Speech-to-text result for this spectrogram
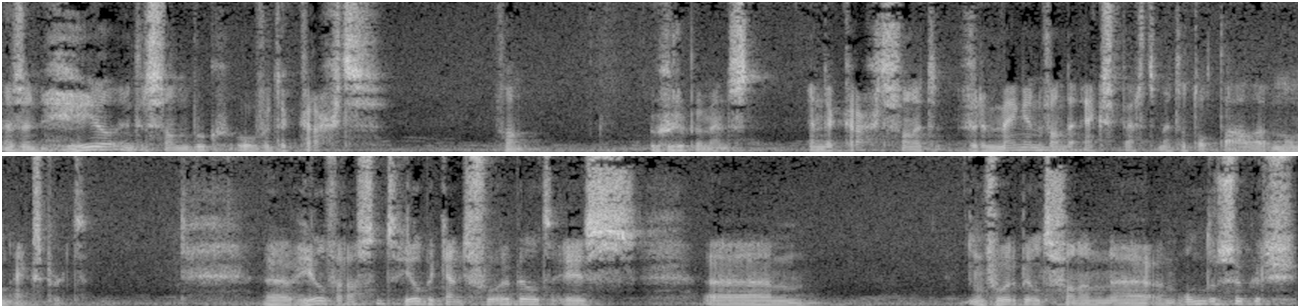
Dat is een heel interessant boek over de kracht van groepen mensen. En de kracht van het vermengen van de expert met de totale non-expert. Uh, heel verrassend, heel bekend voorbeeld is um, een voorbeeld van een, uh, een, onderzoeker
